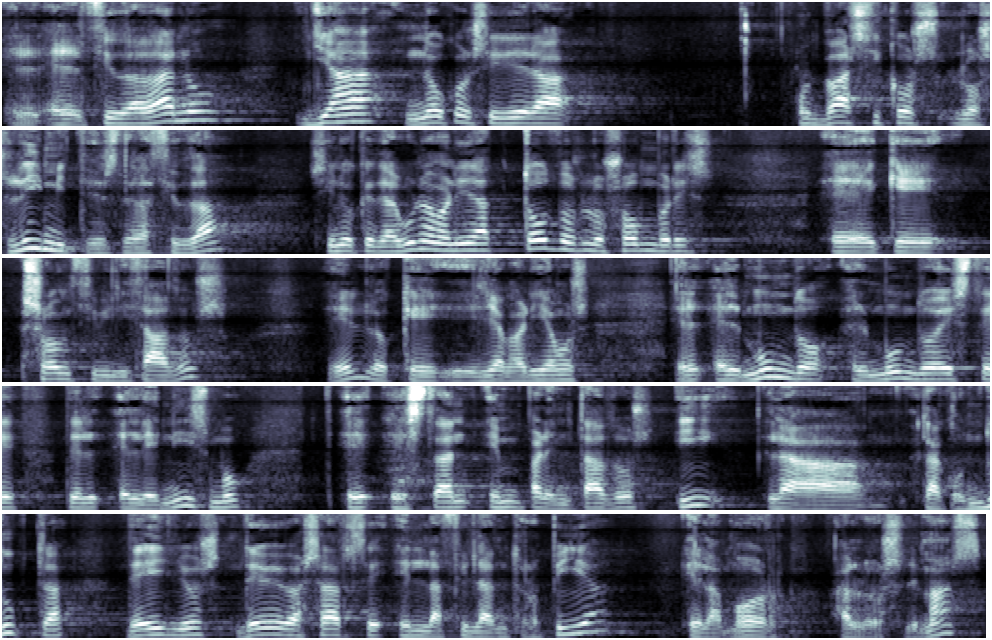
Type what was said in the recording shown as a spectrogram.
El, ciudadano ya no considera básicos los límites de la ciudad, sino que de alguna manera todos los hombres eh, que son civilizados, ¿eh? lo que llamaríamos el, mundo, el mundo este del helenismo, eh, están emparentados y la, conducta de ellos debe basarse en la filantropía, el amor a los demás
